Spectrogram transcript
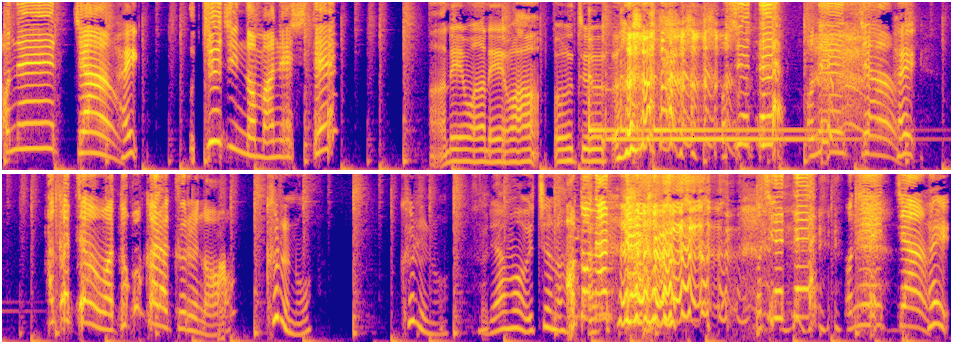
お姉ちゃん、はい。宇宙人の真似して。あれはあれは宇宙。は教えてお姉ちゃん、い。赤ちゃんはどこから来るの？来るの？来るの？そりゃもう宇宙の大人って。教 えてお姉ちゃん。はい。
